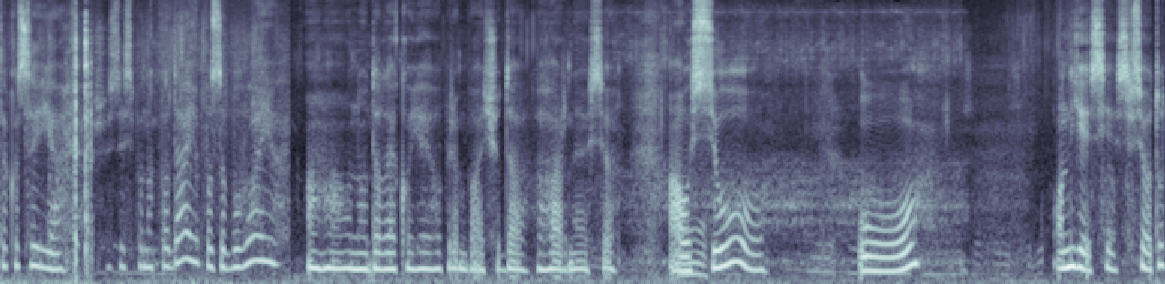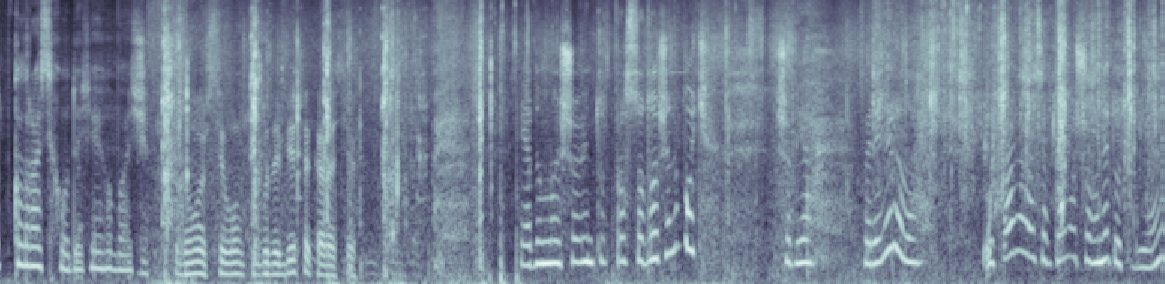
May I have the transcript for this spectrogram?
Так оце я. Щось десь понакладаю, позабуваю. Ага, воно далеко, я його прям бачу, да, гарне ось. А ось. О, о. Он є, є. Все, тут колорась ходить, я його бачу. Ти думаєш, в цій лунці буде більше карасів? Я думаю, що він тут просто должен бути, щоб я перевірила і впевнилася в тому, що вони тут є.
